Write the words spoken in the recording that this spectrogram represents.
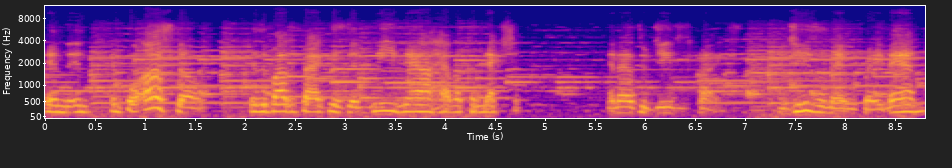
And, and, and for us, though, it's about the fact is that we now have a connection. And that's through Jesus Christ. In Jesus' name we pray. Amen.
